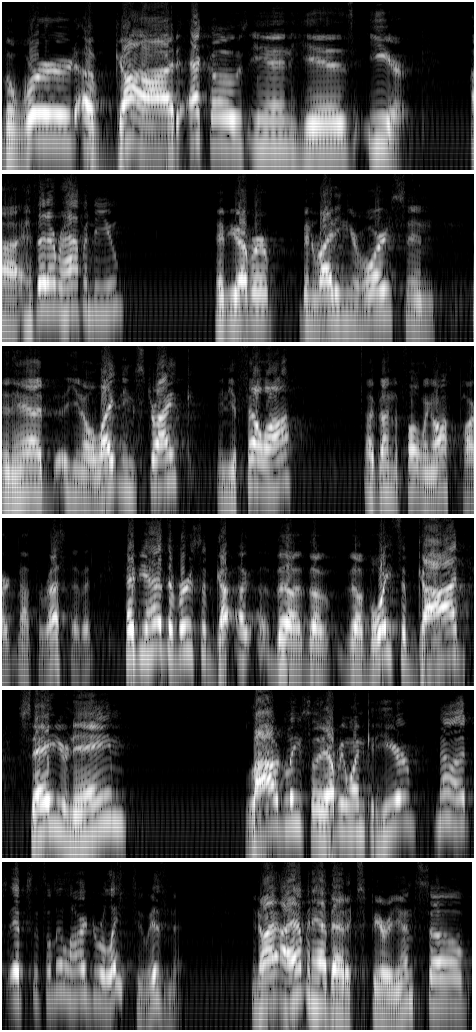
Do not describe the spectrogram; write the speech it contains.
the word of God echoes in his ear. Uh, has that ever happened to you? Have you ever been riding your horse and, and had, you know, lightning strike and you fell off? I've done the falling off part, not the rest of it. Have you had the verse of God, uh, the, the, the voice of God say your name loudly so that everyone could hear? No, it's, it's, it's a little hard to relate to, isn't it? You know, I, I haven't had that experience, so,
